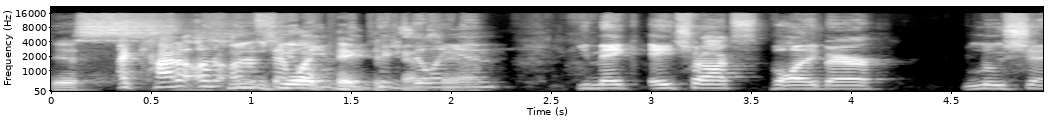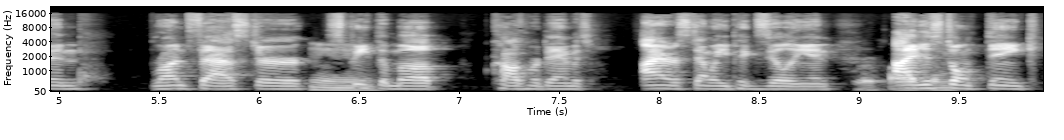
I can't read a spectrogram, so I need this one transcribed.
This I kind of understand why you pick. Yeah. You make Aatrox, Volibear, Lucian run faster, mm. speed them up, cause more damage. I understand why you pick Zilean. I just don't think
